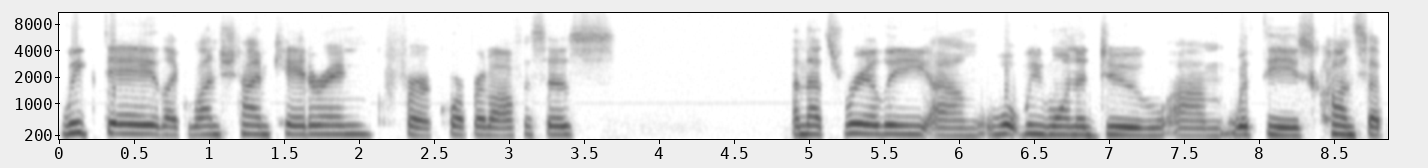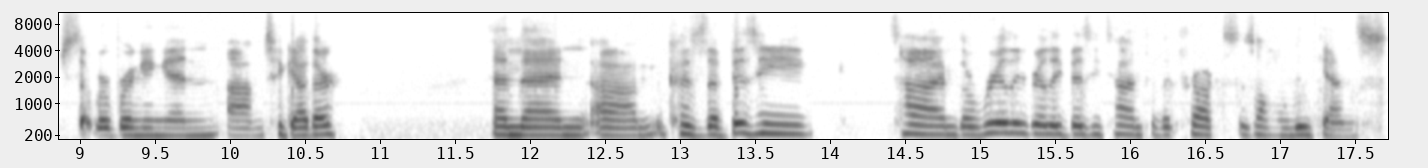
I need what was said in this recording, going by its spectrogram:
weekday, like lunchtime catering for corporate offices. And that's really um, what we want to do um, with these concepts that we're bringing in um, together. And then, because the busy time, the really, really busy time for the trucks is on the weekends.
